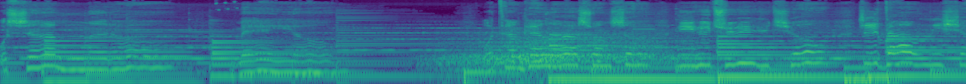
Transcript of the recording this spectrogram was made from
我什么都没有。我摊开了双手，你予取予求，直到你想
